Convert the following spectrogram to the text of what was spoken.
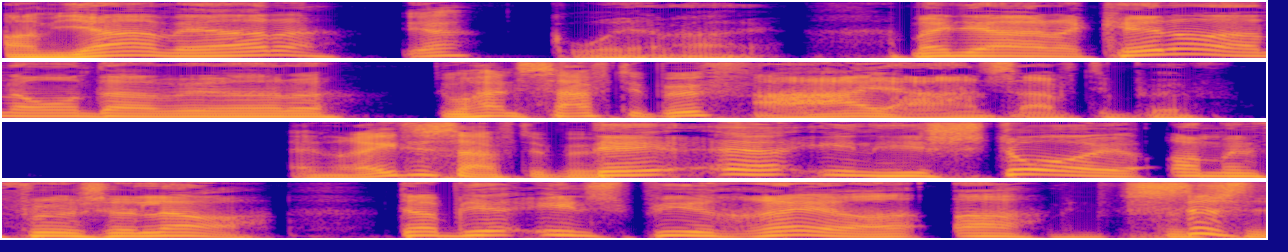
Om jeg har været der? Ja. God jeg nej. Men jeg der kender der nogen, der har været der. Du har en saftig bøf. Ah, jeg har en saftig bøf. En rigtig saftig bøf. Det er en historie om en fødselar, der bliver inspireret af Sister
